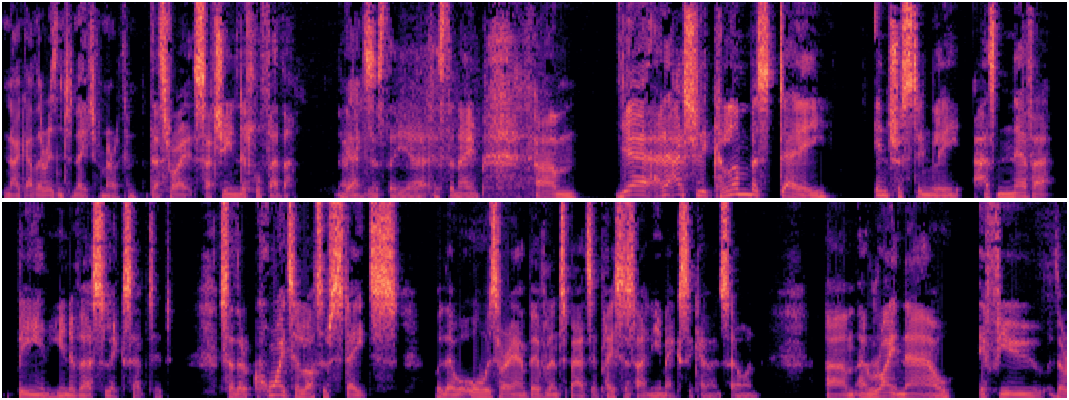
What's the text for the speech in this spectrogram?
now gather isn't a Native American. That's right. Sacheen Littlefeather. I Yes. is the uh, is the name. Um, yeah, and actually, Columbus Day, interestingly, has never been universally accepted. So there are quite a lot of states where they were always very ambivalent about it. Places like New Mexico and so on. Um, and right now, if you there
